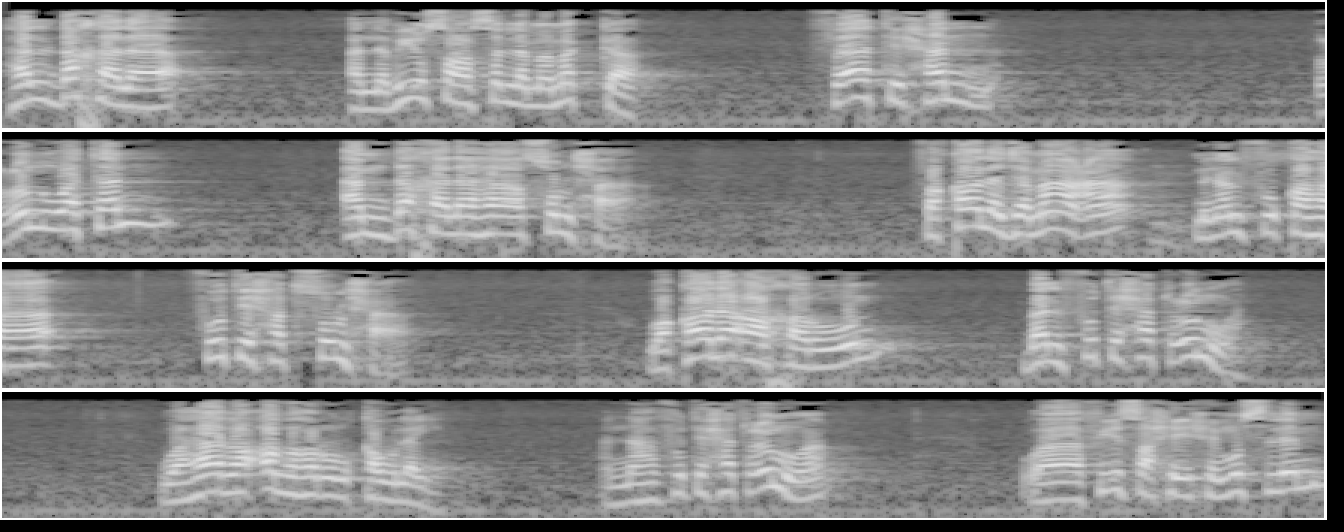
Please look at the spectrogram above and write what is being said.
هل دخل النبي صلى الله عليه وسلم مكة فاتحا عنوة أم دخلها صلحا. فقال جماعة من الفقهاء فتحت صلحا. وقال آخرون بل فتحت عنوة. وهذا أظهر القولين أنها فتحت عنوة. وفي صحيح مسلم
